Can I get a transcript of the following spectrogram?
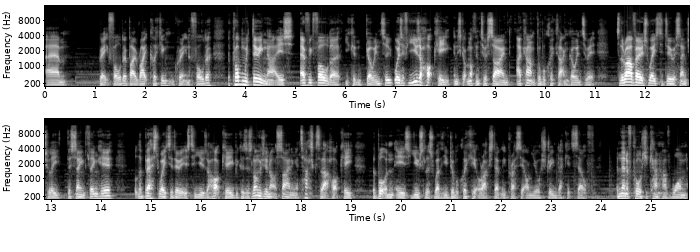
Um, create folder by right clicking and creating a folder. The problem with doing that is every folder you can go into, whereas if you use a hotkey and it's got nothing to assign, I can't double click that and go into it. So there are various ways to do essentially the same thing here, but the best way to do it is to use a hotkey because as long as you're not assigning a task to that hotkey, the button is useless whether you double click it or accidentally press it on your Stream Deck itself. And then of course you can have one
